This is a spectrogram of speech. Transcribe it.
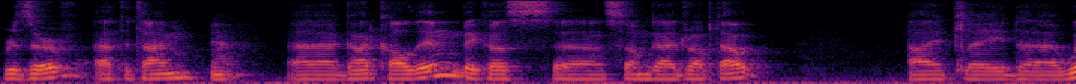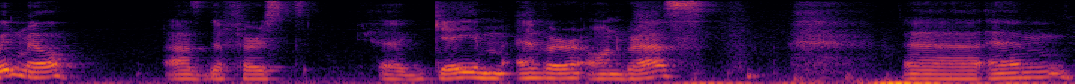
reserve at the time. Yeah. Uh, got called in because uh, some guy dropped out. I played uh, Windmill as the first uh, game ever on grass. uh, and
